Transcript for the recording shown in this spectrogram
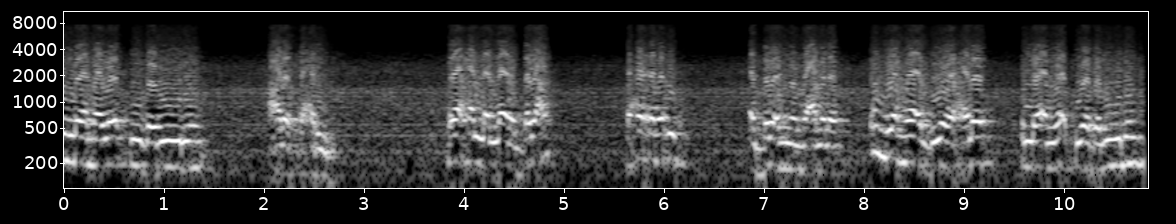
إلا ما يأتي دليل على التحريم. وأحل الله البيع وحرم الربا البيع من المعاملات. كل أنواع البيع حلال إلا أن يأتي دليل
